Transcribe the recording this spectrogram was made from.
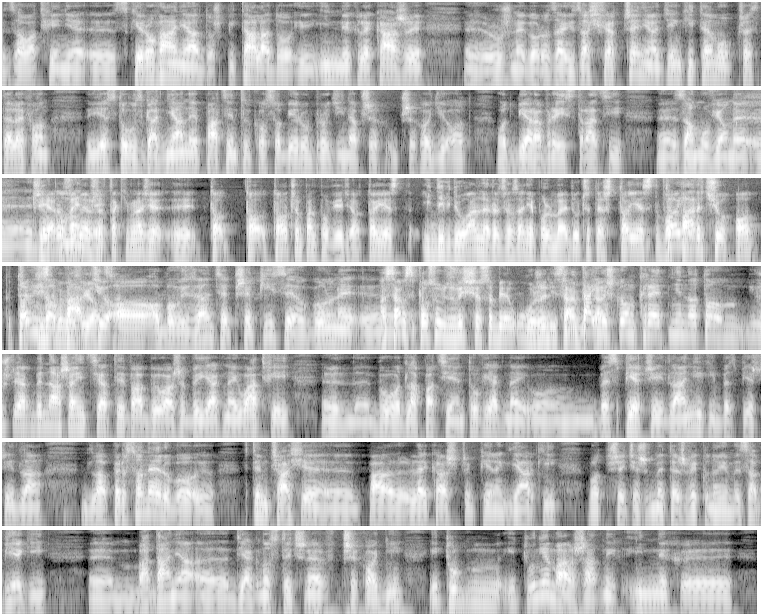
załatwienie skierowania do szpitala, do innych lekarzy, różnego rodzaju zaświadczenia. Dzięki temu przez telefon jest to uzgadniane, pacjent tylko sobie lub rodzina przy, przychodzi, od, odbiera w rejestracji zamówione e, Czy ja dokumenty. rozumiem, że w takim razie y, to, to, to, o czym pan powiedział, to jest indywidualne rozwiązanie Polmedu, czy też to jest w To jest- oparciu o To jest przepisy w oparciu o obowiązujące przepisy ogólne. e, A sam sposób już wyście sobie ułożyli sami, Tutaj tak? już konkretnie, no to już jakby nasza inicjatywa była, żeby jak najłatwiej e, było dla pacjentów, jak najbezpieczniej dla nich i bezpieczniej dla, dla personelu, bo e, tym czasie e, lekarz czy pielęgniarki, bo przecież my też wykonujemy zabiegi, e, badania e, diagnostyczne w przychodni i tu, mm, i tu nie ma żadnych innych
